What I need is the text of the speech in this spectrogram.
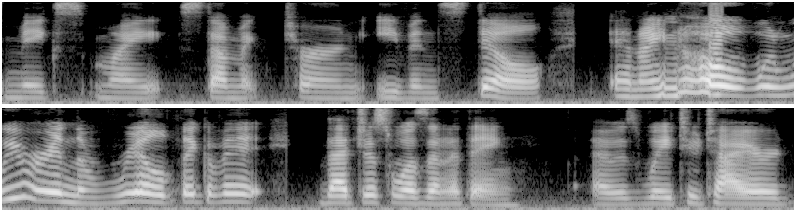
makes my stomach turn even still. And I know when we were in the real thick of it, that just wasn't a thing. I was way too tired.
